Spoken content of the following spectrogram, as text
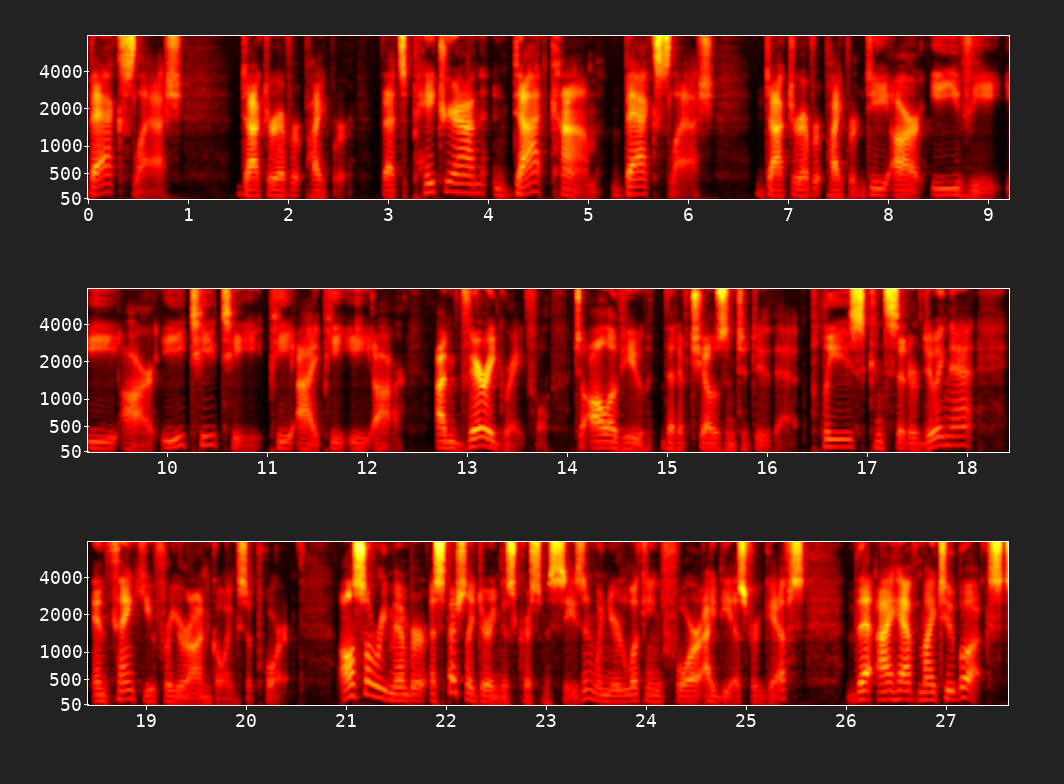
backslash Dr. Everett Piper. That's patreon.com backslash Dr. Everett Piper, D R E V E R E T T P I P E R. I'm very grateful to all of you that have chosen to do that. Please consider doing that, and thank you for your ongoing support. Also, remember, especially during this Christmas season, when you're looking for ideas for gifts, that I have my two books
